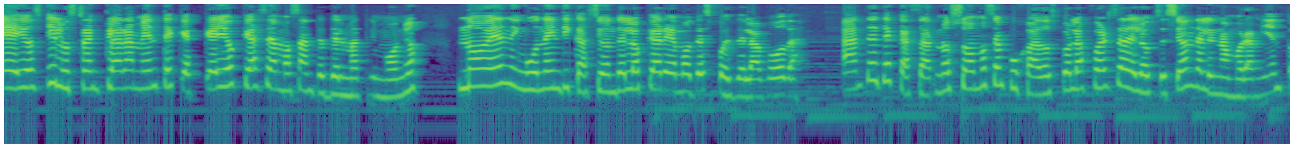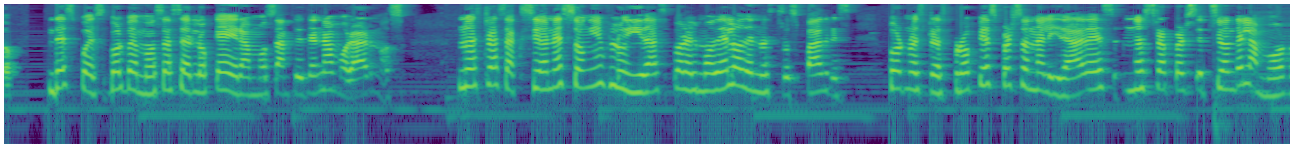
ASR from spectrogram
ellos ilustran claramente que aquello que hacemos antes del matrimonio no es ninguna indicación de lo que haremos después de la boda. Antes de casarnos somos empujados por la fuerza de la obsesión del enamoramiento. Después volvemos a ser lo que éramos antes de enamorarnos. Nuestras acciones son influidas por el modelo de nuestros padres, por nuestras propias personalidades, nuestra percepción del amor,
